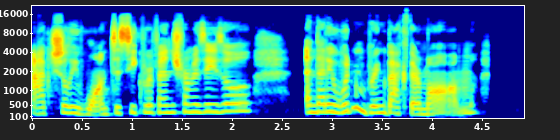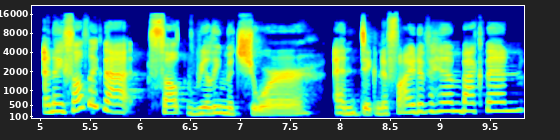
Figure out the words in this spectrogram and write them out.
actually want to seek revenge from Azazel and that it wouldn't bring back their mom. And I felt like that felt really mature and dignified of him back then.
